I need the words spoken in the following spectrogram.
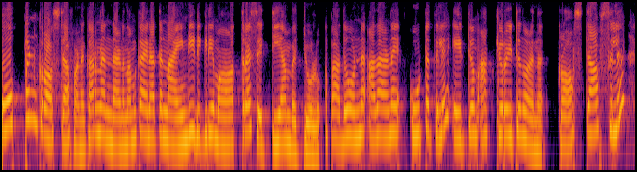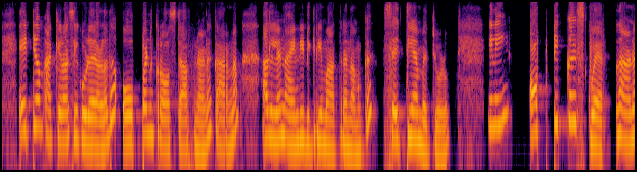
ഓപ്പൺ ക്രോസ് സ്റ്റാഫ് ആണ്. കാരണം എന്താണ്? നമുക്ക് അതിനകത്ത് നയന്റി ഡിഗ്രി മാത്രമേ സെറ്റ് ചെയ്യാൻ പറ്റുള്ളൂ. അപ്പൊ അതുകൊണ്ട് അതാണ് കൂട്ടത്തിൽ ഏറ്റവും അക്യുറേറ്റ് എന്ന് പറയുന്നത്. ക്രോസ് സ്റ്റാഫ്സിൽ ഏറ്റവും അക്യുറസി കൂടുതലുള്ളത് ഓപ്പൺ ക്രോസ് സ്റ്റാഫിനാണ് കാരണം അതിൽ നയന്റി ഡിഗ്രി മാത്രമേ നമുക്ക് സെറ്റ് ചെയ്യാൻ പറ്റുള്ളൂ. ഇനി ഓപ്റ്റിക്കൽ സ്ക്വയർ അതാണ്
